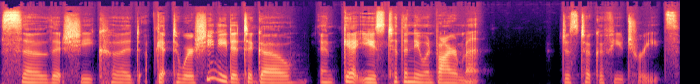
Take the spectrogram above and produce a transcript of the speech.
so that she could get to where she needed to go and get used to the new environment. Just took a few treats.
